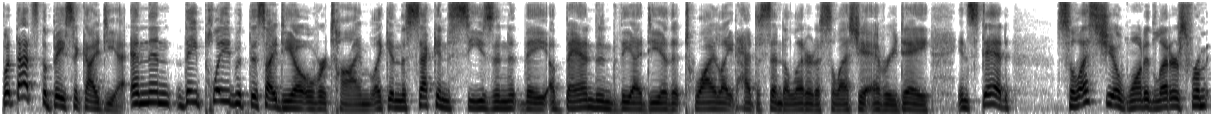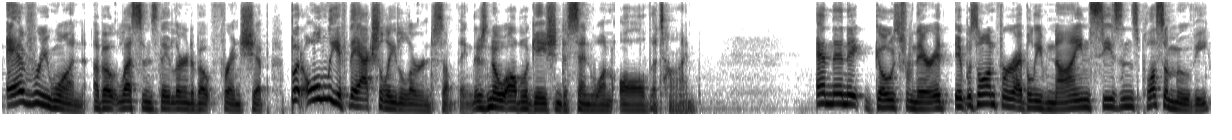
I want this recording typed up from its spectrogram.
But that's the basic idea. And then they played with this idea over time. Like in the second season, they abandoned the idea that Twilight had to send a letter to Celestia every day. Instead, Celestia wanted letters from everyone about lessons they learned about friendship, but only if they actually learned something. There's no obligation to send one all the time. And then it goes from there. It, it was on for, I believe, nine seasons plus a movie.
